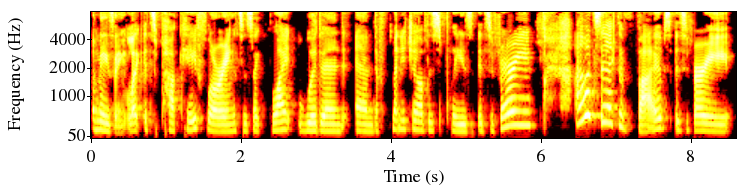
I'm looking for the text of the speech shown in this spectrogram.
amazing. Like it's parquet flooring, so it's like light wooden, and the furniture of this place, it's very, I would say like the vibes it's very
